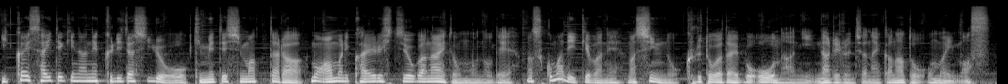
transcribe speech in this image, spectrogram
一回最適なね、繰り出し量を決めてしまったら、もうあんまり変える必要がないと思うので、まあ、そこまでいけばね、まあ、真のクルトがだいぶオーナーになれるんじゃないかなと思います。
